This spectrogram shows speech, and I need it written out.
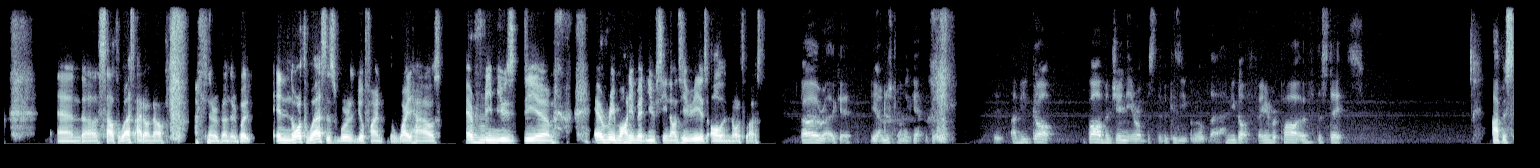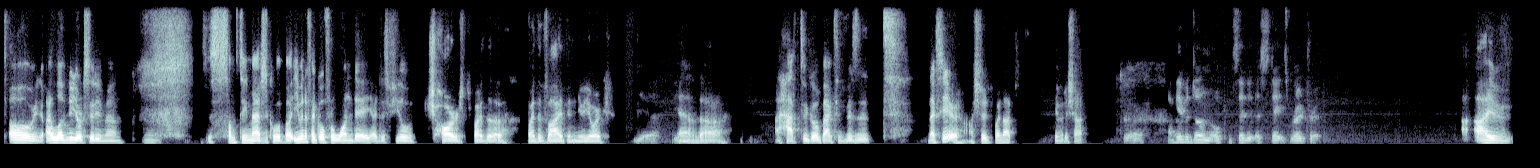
and uh, Southwest, I don't know. I've never been there, but in Northwest is where you'll find the White House, every museum, every monument you've seen on TV is all in Northwest. Oh right, okay. Yeah, I'm just trying to get the bit. Have you got bar Virginia, obviously, because you grew up there? Have you got a favorite part of the states? Oh, I love New York City, man. Mm. There's something magical about. Even if I go for one day, I just feel charged by the by the vibe in New York, Yeah. Yeah. and uh, I have to go back to visit next year. I should. Why not? Give it a shot. Sure. Have you ever done or considered a states road trip? I've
